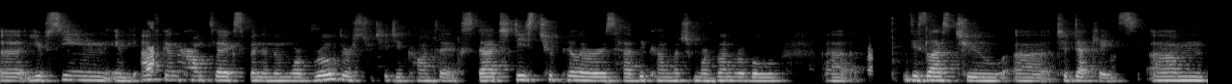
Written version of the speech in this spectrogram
uh, you've seen in the Afghan context, but in the more broader strategic context, that these two pillars have become much more vulnerable uh, these last two uh, two decades. Um,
